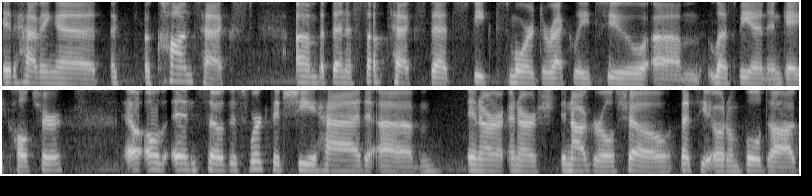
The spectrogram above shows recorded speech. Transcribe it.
it having a, a, a context um, but then a subtext that speaks more directly to um, lesbian and gay culture and so this work that she had um, in our in our inaugural show, Betsy Odom Bulldog,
